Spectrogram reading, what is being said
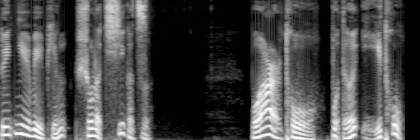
对聂卫平说了七个字：“不二兔，不得一兔。”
